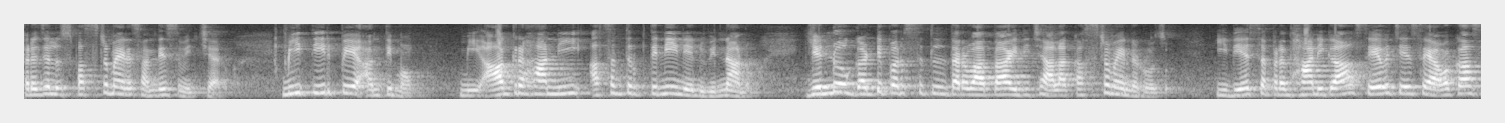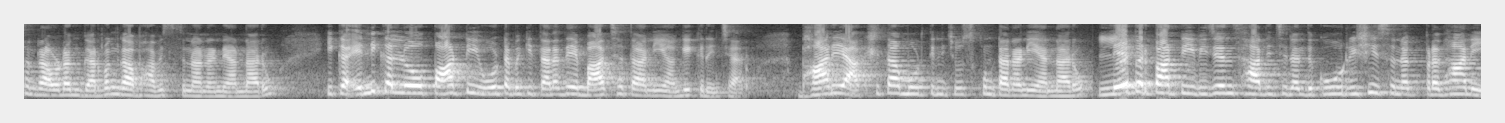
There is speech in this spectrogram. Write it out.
ప్రజలు స్పష్టమైన సందేశం ఇచ్చారు. మీ తీర్పే అంతిమం. మీ ఆగ్రహాన్ని అసంతృప్తిని నేను విన్నాను. ఎన్నో గడ్డి పరిస్థితుల తర్వాత ఇది చాలా కష్టమైన రోజు. ఈ దేశ ప్రధానిగా సేవ చేసే అవకాశం రావడం గర్వంగా భావిస్తున్నానని అన్నారు. ఇక ఎన్నికల్లో పార్టీ ఓటమికి తనదే బాధ్యత అని అంగీకరించారు. భార్య అక్షితామూర్తిని చూసుకుంటానని అన్నారు. లేబర్ పార్టీ విజయం సాధించినందుకు రిషి సునక్ ప్రధాని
